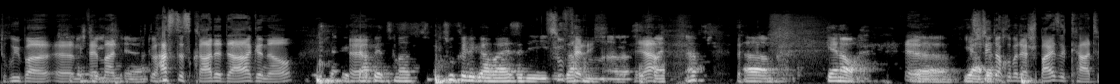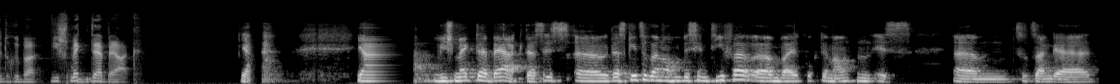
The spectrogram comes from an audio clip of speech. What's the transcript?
drüber. Ähm, Richtig, wenn man, ja. Du hast es gerade da, genau. Ich, ich ähm, habe jetzt mal zufälligerweise die, zufällig, die Sachen, äh, ja. ähm, genau. Ähm, äh, ja, steht auch über der Speisekarte drüber. Wie schmeckt der Berg? Ja. Ja, wie schmeckt der Berg? Das ist, äh, das geht sogar noch ein bisschen tiefer, äh, weil Cook the Mountain ist ähm, sozusagen der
